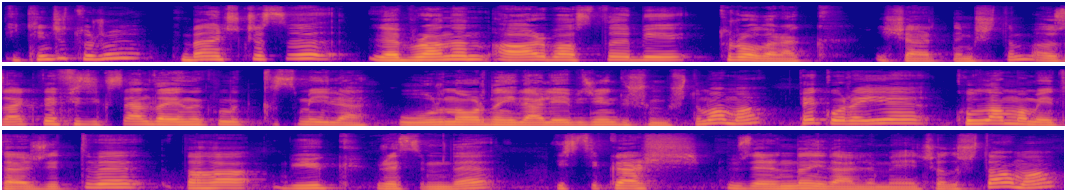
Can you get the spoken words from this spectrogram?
İkinci turu ben açıkçası LeBron'un ağır bastığı bir tur olarak işaretlemiştim. Özellikle fiziksel dayanıklılık kısmıyla Uğur'un oradan ilerleyebileceğini düşünmüştüm ama pek orayı kullanmamayı tercih etti ve daha büyük resimde istikrar üzerinden ilerlemeye çalıştı ama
